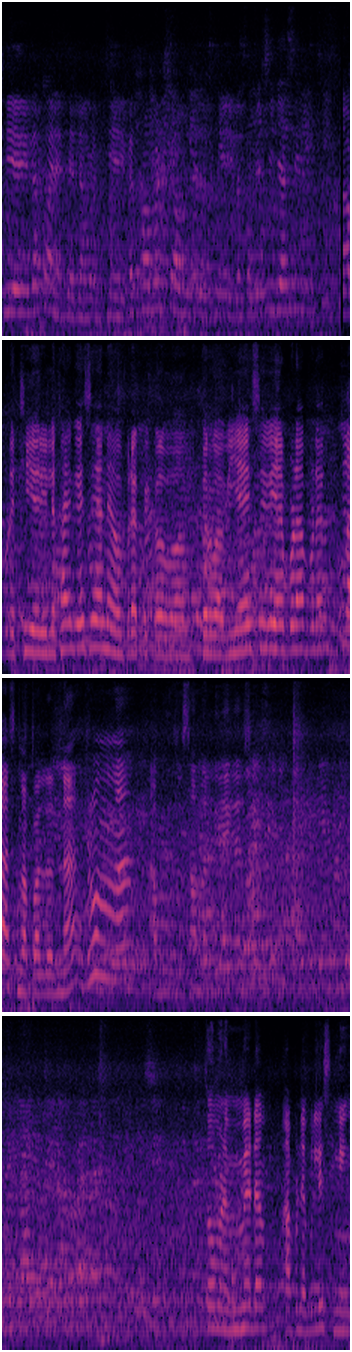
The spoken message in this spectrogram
થિયરી લખવાની છે એટલે આપણે થિયરી લખવા મળશે. થિયરી લખવા બેસી જશે. આપણે થિયરી લખાઈ ગઈ છે અને હવે પ્રેક્ટિકલ કરવા વિયાય છે પણ આપણે ક્લાસમાં પાર્લરના રૂમમાં. આ બધું સામાન લઈ આવ્યા છે. તો હમણાં મેડમ આપણે લિસનિંગ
